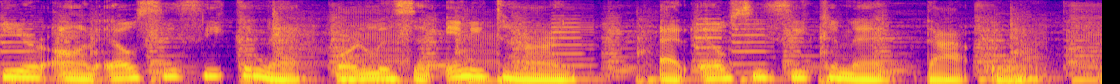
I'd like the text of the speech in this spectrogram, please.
here on LCC Connect or listen anytime at lccconnect.org.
